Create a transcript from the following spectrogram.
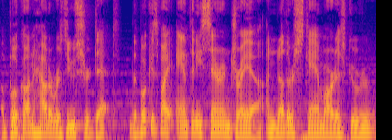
a book on how to reduce your debt. The book is by Anthony Sarandrea, another scam artist guru.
